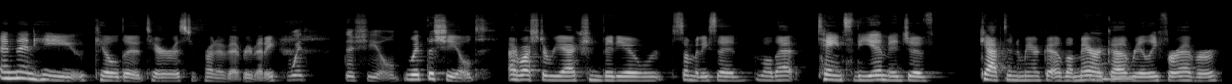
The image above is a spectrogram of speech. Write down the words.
And then he killed a terrorist in front of everybody with the shield. with the shield. I watched a reaction video where somebody said, well, that taints the image of Captain America of America, Mhm. really, forever.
